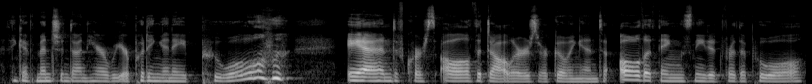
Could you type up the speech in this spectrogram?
I think I've mentioned on here we are putting in a pool. and of course, all the dollars are going into all the things needed for the pool.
